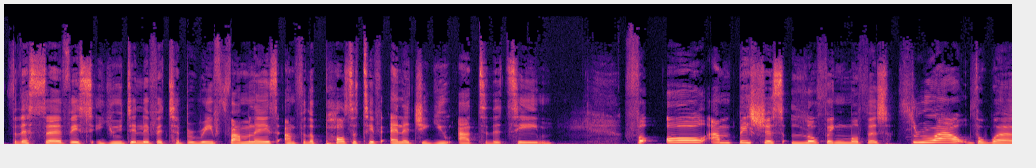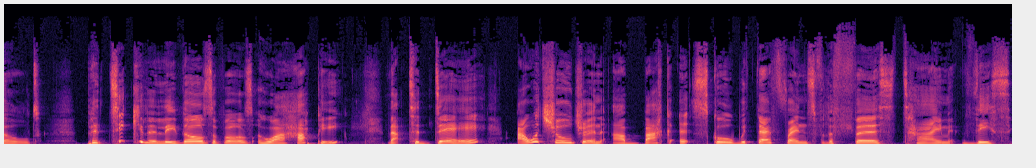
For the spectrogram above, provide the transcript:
for the service you deliver to bereaved families and for the positive energy you add to the team. For all ambitious, loving mothers throughout the world, particularly those of us who are happy that today Our children are back at school with their friends for the first time this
